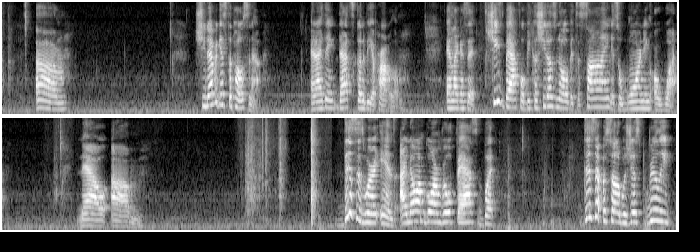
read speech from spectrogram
Um, she never gets the posting up. And I think that's going to be a problem. And like I said, she's baffled because she doesn't know if it's a sign, it's a warning, or what. Now, um, this is where it ends. I know I'm going real fast, but this episode was just really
